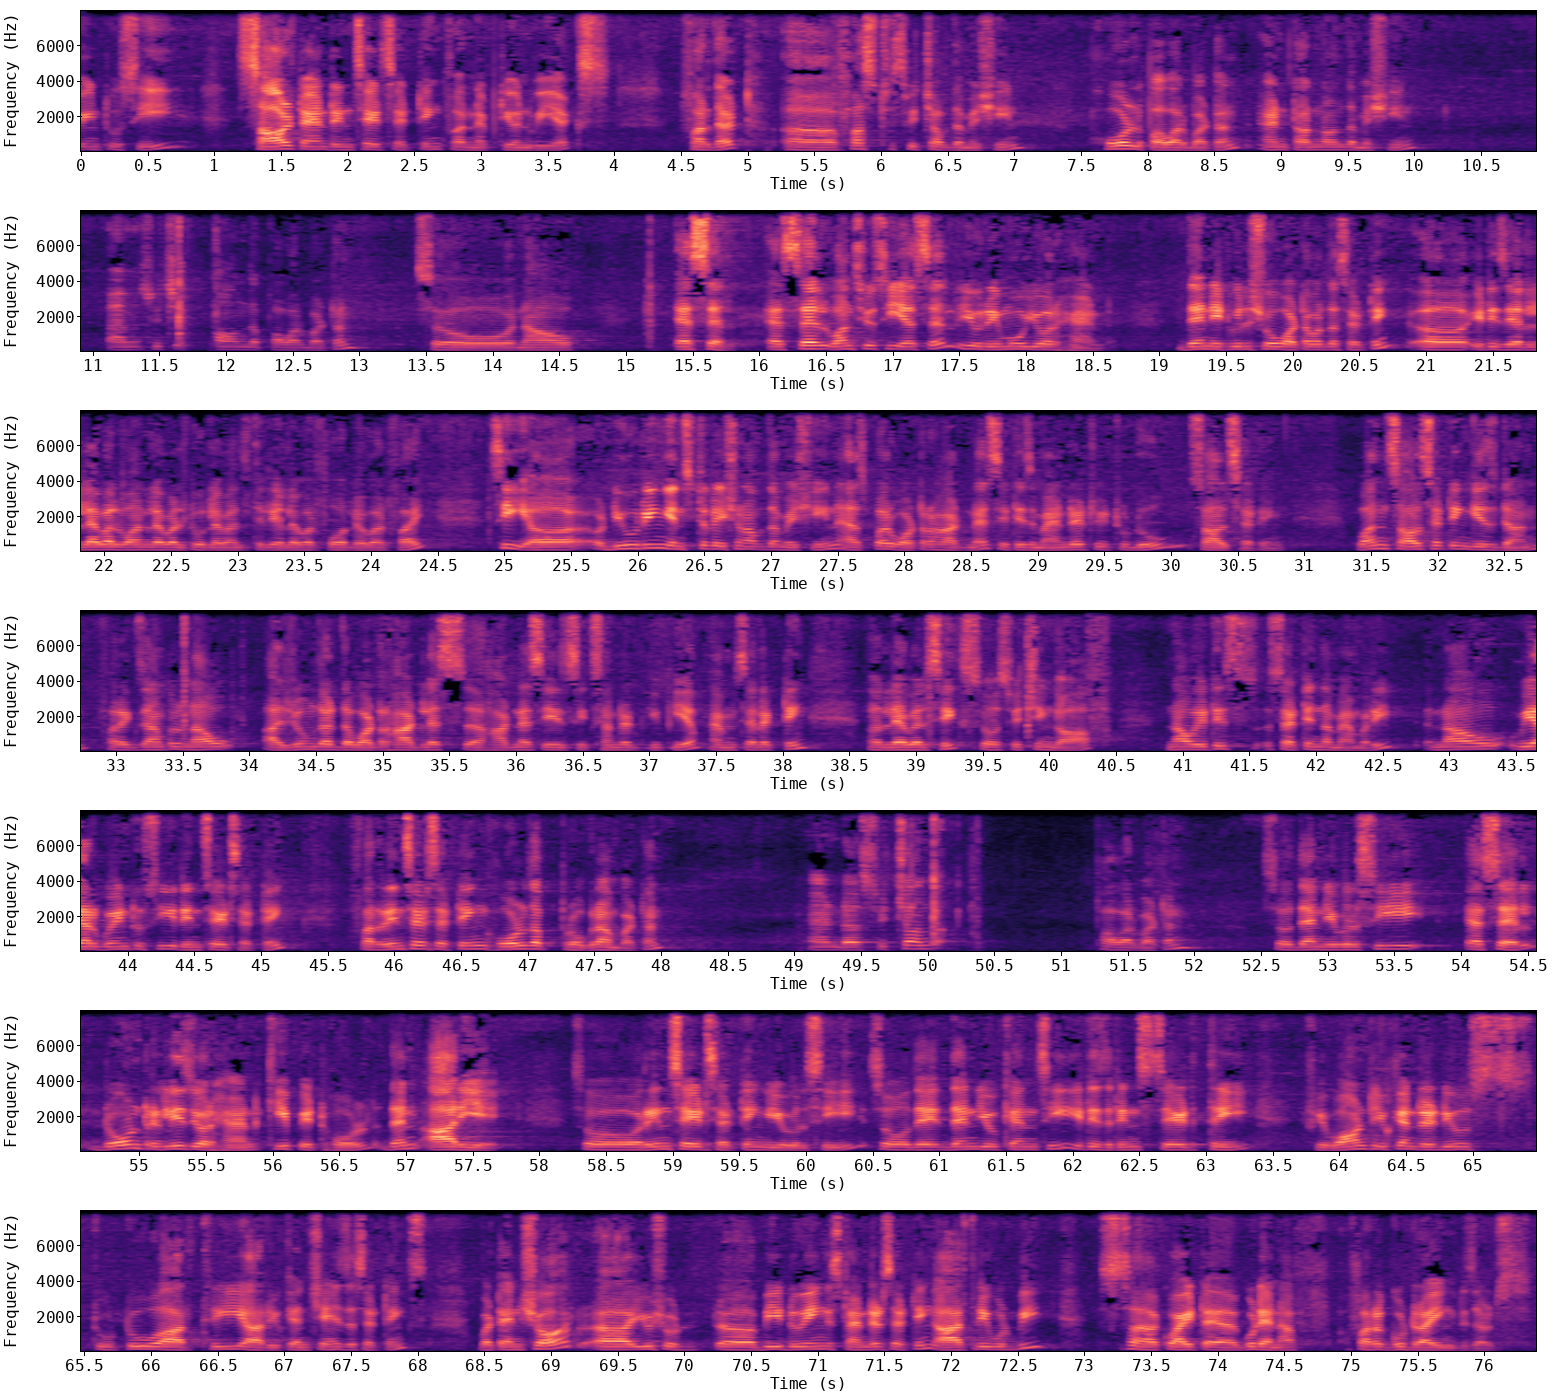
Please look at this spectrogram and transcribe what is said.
going to see salt and rinse aid setting for Neptune VX. For that, uh, first switch off the machine, hold power button and turn on the machine. I am switching on the power button. So now SL, SL, once you see SL, you remove your hand. Then it will show whatever the setting. Uh, it is a level 1, level 2, level 3, level 4, level 5 See, uh, during installation of the machine, as per water hardness, it is mandatory to do salt setting. Once salt setting is done, for example, now assume that the water hardness, uh, hardness is 600 ppm. I am selecting uh, level 6, so switching off. Now it is set in the memory. Now we are going to see rinse aid setting. For rinse aid setting, hold the program button and uh, switch on the power button. So then you will see SL, don't release your hand, keep it hold, then RA. So rinse aid setting you will see. So they, then you can see it is rinse aid 3. If you want you can reduce to 2 or 3 or you can change the settings. But ensure uh, you should uh, be doing standard setting. R3 would be uh, quite uh, good enough for a good drying results.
